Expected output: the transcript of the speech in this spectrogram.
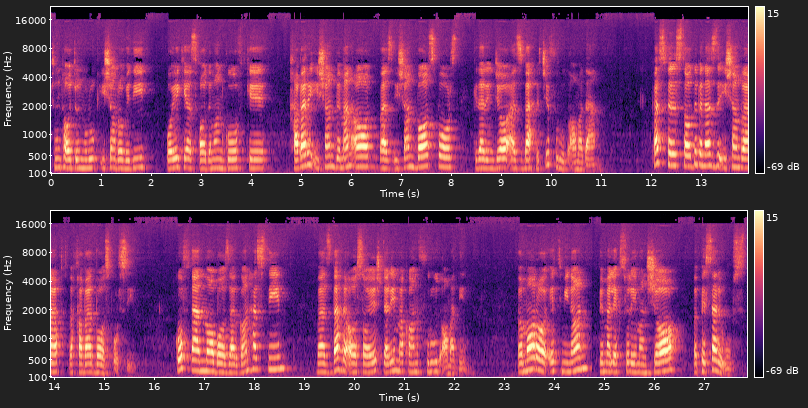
چون تاج الملوک ایشان را بدید با یکی از خادمان گفت که خبر ایشان به من آر و از ایشان باز پرس که در اینجا از بهر چه فرود آمدند. پس فرستاده به نزد ایشان رفت و خبر باز پرسید. گفتند ما بازرگان هستیم و از بهر آسایش در این مکان فرود آمدیم و ما را اطمینان به ملک سلیمان شاه و پسر اوست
